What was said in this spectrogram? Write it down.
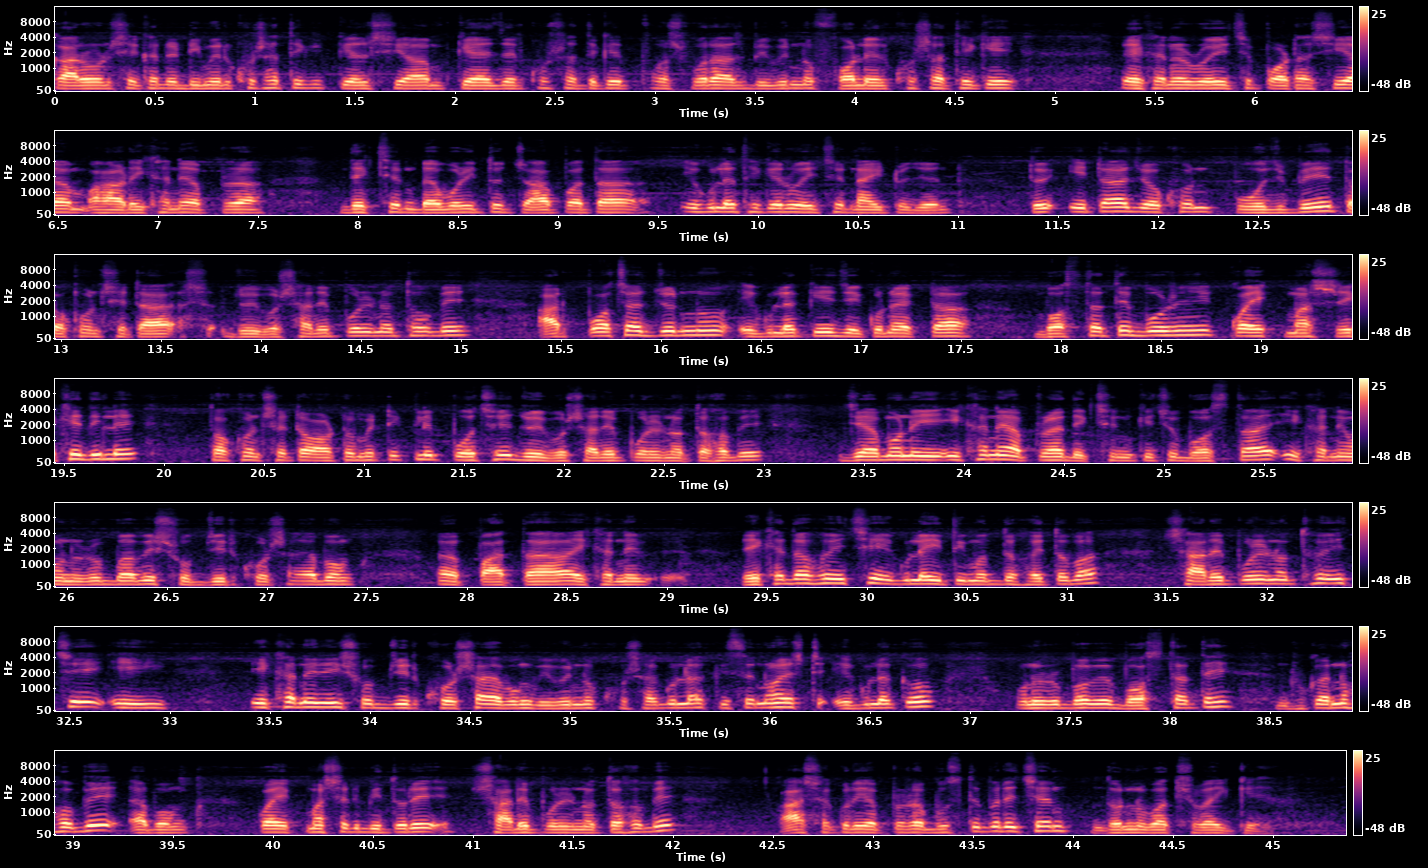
কারণ সেখানে ডিমের খোসা থেকে ক্যালসিয়াম, পেঁয়াজের খোসা থেকে ফসফরাস, বিভিন্ন ফলের খোসা থেকে এখানে রয়েছে পটাশিয়াম, আর এখানে আপনারা দেখছেন ব্যবহৃত চা পাতা, এগুলো থেকে রয়েছে নাইট্রোজেন। তো এটা যখন পচবে তখন সেটা জৈব সারে পরিণত হবে। আর পচার জন্য এগুলাকে যে কোনো একটা বস্তাতে ভরে কয়েক মাস রেখে দিলে তখন সেটা অটোমেটিকলি পচে জৈব সারে পরিণত হবে। যেমন এখানে আপনারা দেখছেন কিছু বস্তা, এখানে অনুরূপভাবে সবজির খোসা এবং পাতা এখানে রেখে দেওয়া হয়েছে। এগুলো ইতিমধ্যে হয়তোবা সারে পরিণত হয়েছে। এই এখানের এই সবজির খোসা এবং বিভিন্ন খোসাগুলো কিচেন ওয়েস্ট এগুলোকেও অনুরূপভাবে বস্তাতে ঢুকানো হবে এবং কয়েক মাসের ভিতরে সারে পরিণত হবে। আশা করি আপনারা বুঝতে পেরেছেন। ধন্যবাদ সবাইকে।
